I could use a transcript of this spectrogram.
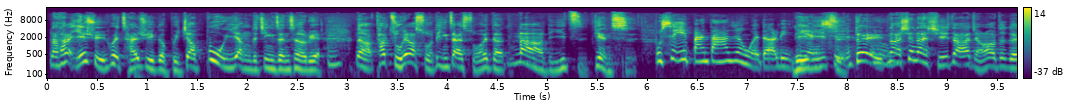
那它也许会采取一个比较不一样的竞争策略。那它主要锁定在所谓的钠离子电池，不是一般大家认为的锂电池。对，那现在其实大家讲到这个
